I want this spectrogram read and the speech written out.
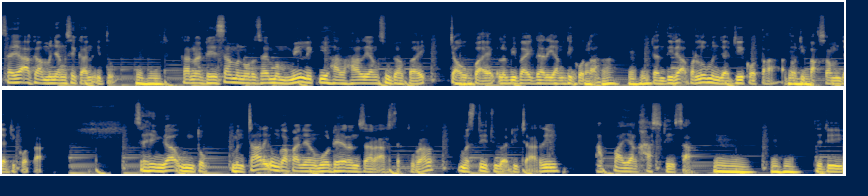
saya agak menyaksikan itu Mhm. karena desa menurut saya memiliki hal-hal yang sudah baik jauh baik lebih baik dari yang di kota Mhm. dan tidak perlu menjadi kota atau Mhm. dipaksa menjadi kota. Sehingga untuk mencari ungkapan yang modern secara arsitektural mesti juga dicari apa yang khas desa. Mhm. Mhm. Jadi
